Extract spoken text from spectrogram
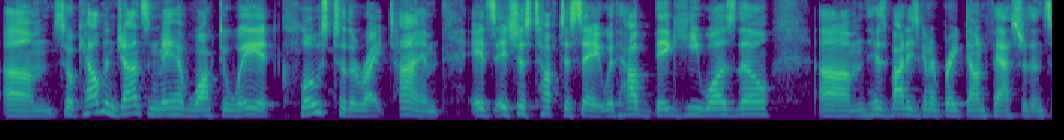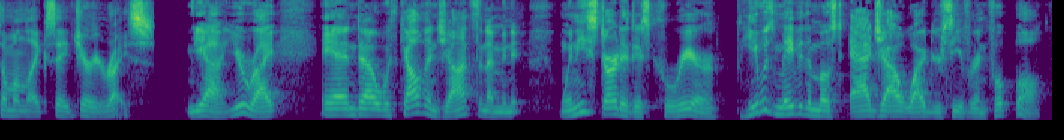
Um, so Calvin Johnson may have walked away at close to the right time. It's it's just tough to say. With how big he was, though, um, his body's going to break down faster than someone like, say, Jerry Rice. Yeah, you're right. And uh, with Calvin Johnson, I mean, when he started his career, he was maybe the most agile wide receiver in football.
